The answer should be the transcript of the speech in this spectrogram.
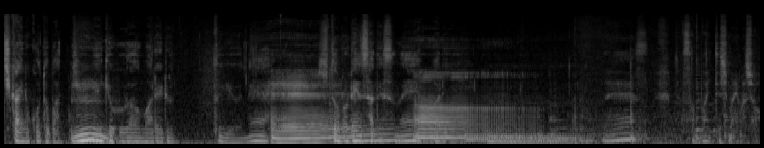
誓いの言葉」っていううん。名曲が生まれるというね、へえ。人の連鎖ですねやっぱり。ね。じゃあ3番いってしまいましょう。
